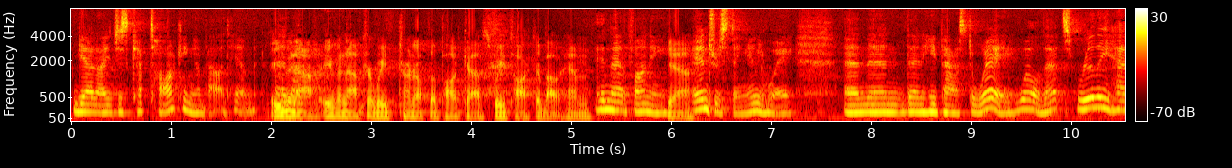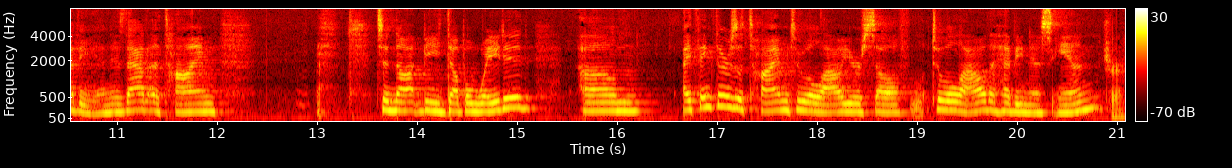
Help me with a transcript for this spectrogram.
yet I just kept talking about him. Even I- after, even after we turned off the podcast, we talked about him. Isn't that funny? Yeah. Interesting, anyway. And then, then he passed away. Well, that's really heavy. And is that a time to not be double weighted? Um, I think there's a time to allow yourself, to allow the heaviness in, Sure.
